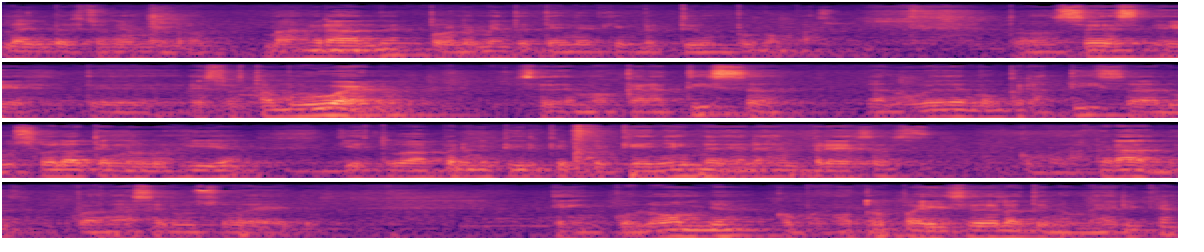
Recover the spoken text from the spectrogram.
la inversión es menor. Más grande, probablemente tenga que invertir un poco más. Entonces, este, eso está muy bueno. Se democratiza, la nube democratiza el uso de la tecnología y esto va a permitir que pequeñas y medianas empresas, como las grandes, puedan hacer uso de ellas. En Colombia, como en otros países de Latinoamérica,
